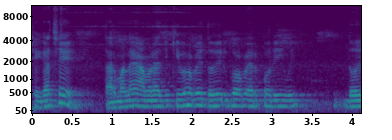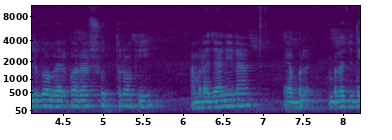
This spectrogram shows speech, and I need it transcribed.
ঠিক আছে? তার মানে আমরা যে কীভাবে দৈর্ঘ্য বের করি? দৈর্ঘ্য বের করার সূত্র কি? আমরা জানি না। আমরা যদি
